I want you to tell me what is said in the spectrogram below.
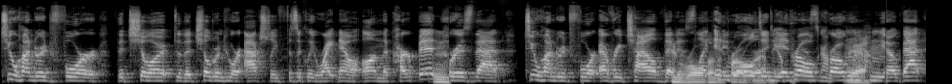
200 for the children to the children who are actually physically right now on the carpet or is that 200 for every child that is Mm. Enrolled like in enrolled program. in, Your in program. this program Yeah. you know that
